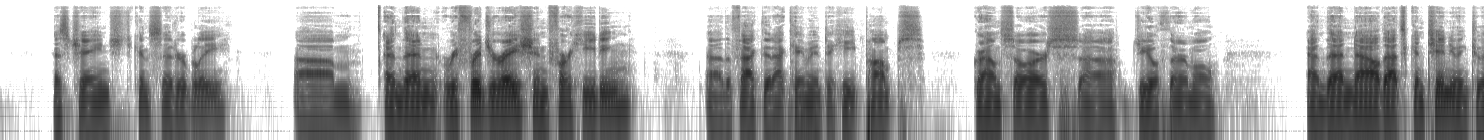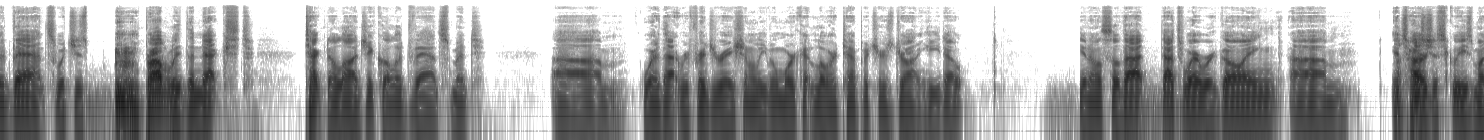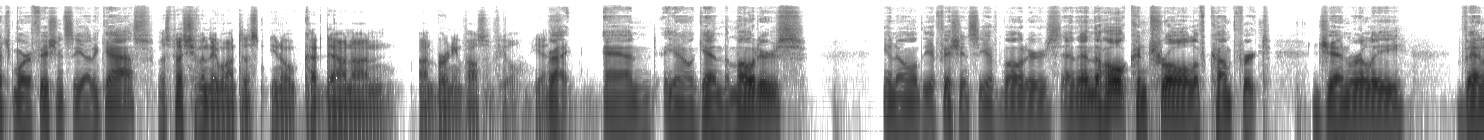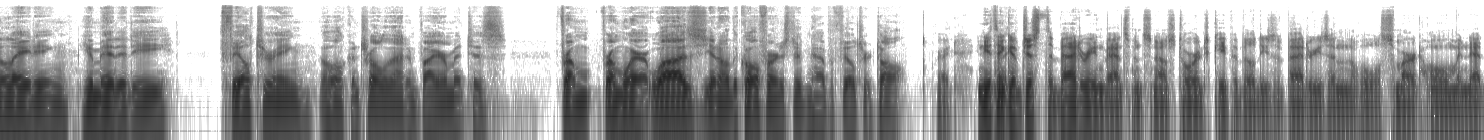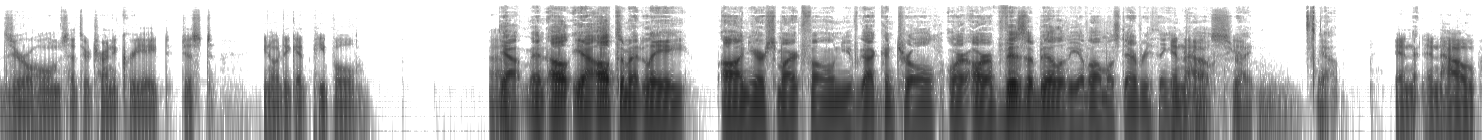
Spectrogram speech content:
has changed considerably. Um, and then refrigeration for heating, uh, the fact that that came into heat pumps, ground source, uh, geothermal and then now that's continuing to advance, which is probably the next technological advancement, um, where that refrigeration will even work at lower temperatures, drawing heat out. You know, so that that's where we're going. Um, it's hard to squeeze much more efficiency out of gas, Especially when they want to, you know, cut down on on burning fossil fuel. Yes. right? And you know, again, the motors, you know, the efficiency of motors, and then the whole control of comfort generally ventilating, humidity, filtering, the whole control of that environment is from from where it was. You know, the coal furnace didn't have a filter at all. Right. And you think of just the battery advancements now, storage capabilities of batteries, and the whole smart home and net zero homes that they're trying to create, just you know, to get people. Uh, yeah, and ul- yeah, ultimately on your smartphone, you've got control or or visibility of almost everything in, In the your house, yeah. right? Yeah, and and how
